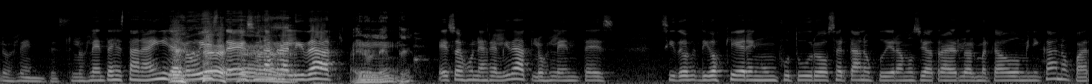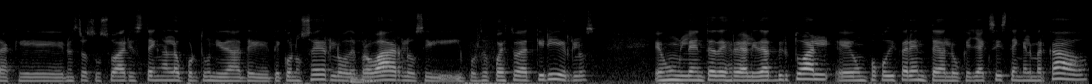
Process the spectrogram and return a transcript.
Los lentes. Los lentes están ahí, ya lo viste, es una realidad. Hay los lentes. Eso es una realidad. Los lentes, si Dios quiere, en un futuro cercano pudiéramos ya traerlo al mercado dominicano para que nuestros usuarios tengan la oportunidad de, de conocerlo, de probarlos y, y, por supuesto, de adquirirlos. Es un lente de realidad virtual, eh, un poco diferente a lo que ya existe en el mercado.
